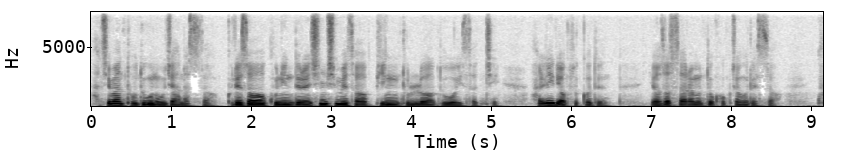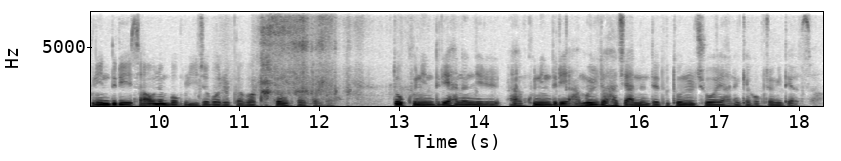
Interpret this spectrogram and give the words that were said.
하지만 도둑은 오지 않았어. 그래서 군인들은 심심해서 빙 둘러 누워 있었지. 할 일이 없었거든. 여섯 사람은 또 걱정을 했어. 군인들이 싸우는 법을 잊어버릴까봐 걱정스러웠던 거야. 또 군인들이 하는 일, 아, 군인들이 아무 일도 하지 않는데도 돈을 주어야 하는 게 걱정이 되었어.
